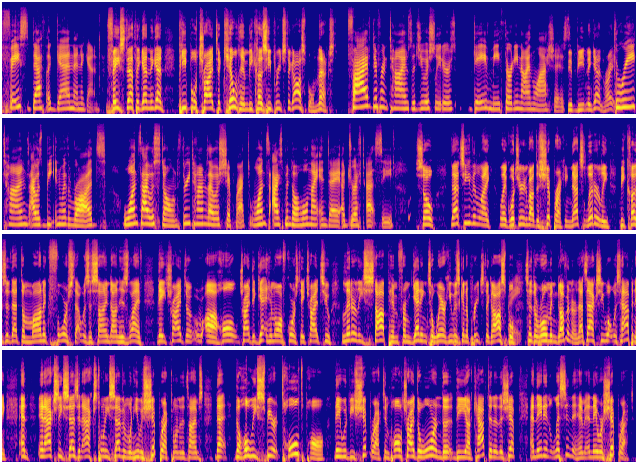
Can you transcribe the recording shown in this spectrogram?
Faced death again and again. Face death again and again. People tried to kill him because he preached the gospel. Next, Five different times the Jewish leaders gave me 39 lashes. be beaten again. Right. Three times I was beaten with rods. Once I was stoned. Three times I was shipwrecked. Once I spent a whole night and day adrift at sea. So that's even like like what you're hearing about the shipwrecking. That's literally because of that demonic force that was assigned on his life. They tried to uh, haul, tried to get him off course. They tried to literally stop him from getting to where he was going to preach the gospel Right. to the Roman governor. That's actually what was happening. And it actually says in Acts 27 when he was shipwrecked one of the times that the Holy Spirit told Paul they would be shipwrecked, and Paul tried to warn the the uh, captain of the ship, and they didn't listen to him, and they were shipwrecked.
